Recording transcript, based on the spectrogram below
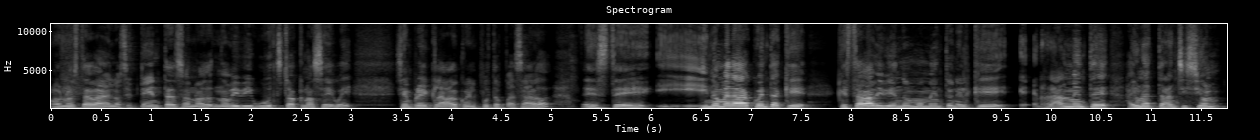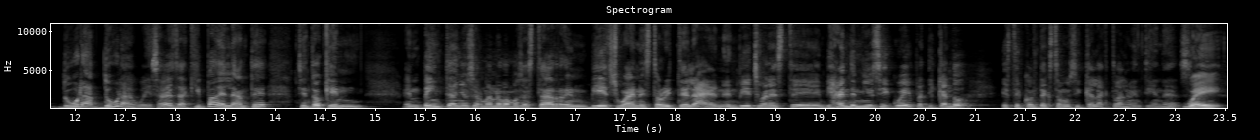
o no estaba en los setentas, o no, no viví Woodstock, no sé, güey. Siempre clavado con el puto pasado. Este, y, no me daba cuenta que, que estaba viviendo un momento en el que eh, realmente hay una transición dura, dura, güey. ¿Sabes? De aquí para adelante, siento que en, en 20 años, hermano, vamos a estar en VH1 Storyteller, en, en VH1 este, Behind the Music, güey, platicando este contexto musical actual, ¿me entiendes? Güey,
